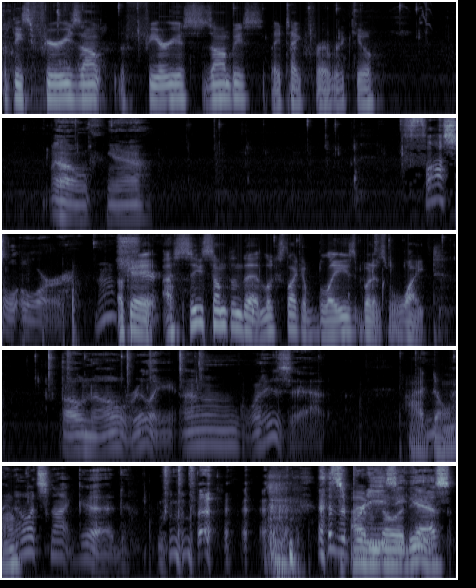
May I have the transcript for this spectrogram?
but these fury zom- the furious zombies, they take forever to kill. Oh, yeah. Fossil ore. Not Okay, sure. I see something that looks like a blaze, but it's white. Oh no, really? Oh, what is that? I don't know. I know. it's not good. That's a pretty easy idea. guess.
